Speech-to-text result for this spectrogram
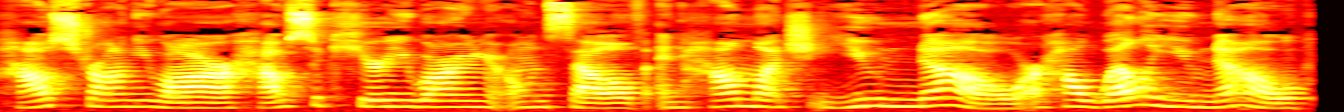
how strong you are, how secure you are in your own self, and how much you know or how well you know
